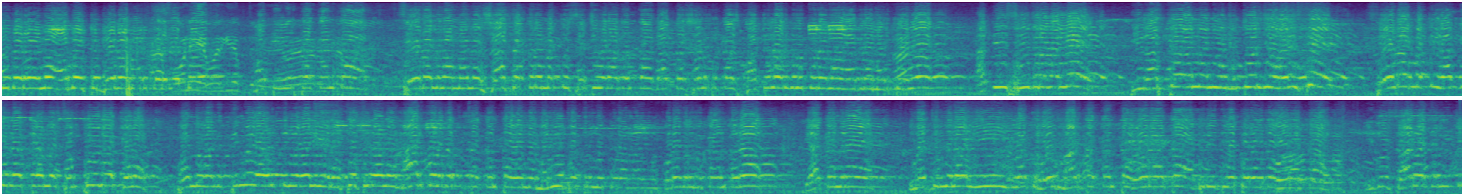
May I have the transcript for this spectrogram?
ಸುಧಾರಣೆ ಆದಷ್ಟು ಬೇಗ ಮಾಡ್ತಾರೆ ಮತ್ತು ನಮ್ಮ ಶಾಸಕರು ಮತ್ತು ಸಚಿವರಾದಂತಹ ಡಾಕ್ಟರ್ ಶರಣಪ್ರಕಾಶ್ ಪಾಟೀಲ್ ಅವರಿಗೂ ಕೂಡ ನಾವು ಆಗ್ರಹ ಮಾಡ್ತೇವೆ. ಅತಿ ಶೀಘ್ರದಲ್ಲಿ ಈ ರಸ್ತೆಯನ್ನು ನೀವು ಮುತುವರ್ಜಿ ವಹಿಸಿ, ಸೇಡಂ ಮತ್ತು ಯಾದಗಿರಿ ರಸ್ತೆಯನ್ನು ಸಂಪೂರ್ಣ ಕೆಲ ಒಂದು ಒಂದು ತಿಂಗಳು, ಎರಡು ತಿಂಗಳಲ್ಲಿ ಈ ರಸ್ತೆ ಸುಧಾರಣೆ ಮಾಡಿಕೊಳ್ಬೇಕಂತ ಒಂದು ಮನವಿ ಪತ್ರವನ್ನು ಕೂಡ ನಾವು ಕೊಡೋದ್ರ ಮುಖಾಂತರ, ಯಾಕಂದ್ರೆ ಇವತ್ತಿನ ದಿನ ಈ ಇವತ್ತು ಮಾಡ್ತಕ್ಕಂಥ ಹೋರಾಟ ಅಭಿವೃದ್ಧಿಯ ಪರವಾದ ಹೋರಾಟ. ಇದು ಸಾರ್ವಜನಿಕ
